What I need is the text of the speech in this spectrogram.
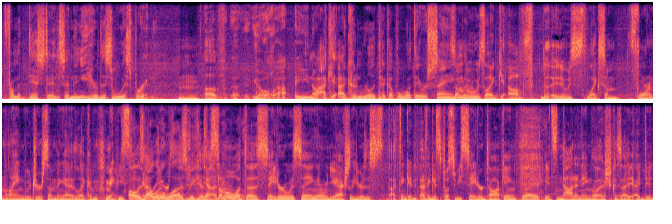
from a distance, and then you hear this whispering. Mm-hmm. Of uh, you know, uh, you know, I, I couldn't really pick up on what they were saying. Some of it was like of it was like some foreign language or something. uh, Like a maybe. Oh, is that what it was? Because, yeah, I some mean- of what the Sator was saying there, when you actually hear this, I think it, I think it's supposed to be Sator talking. Right. It's not in English because I, I did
